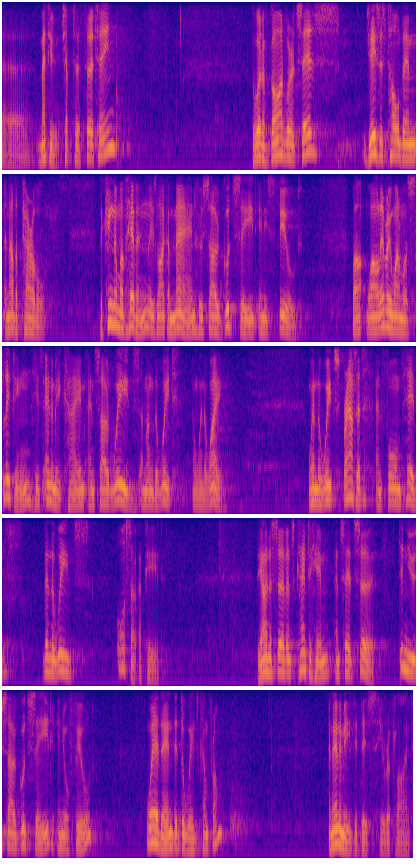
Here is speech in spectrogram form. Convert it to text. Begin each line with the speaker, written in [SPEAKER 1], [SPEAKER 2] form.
[SPEAKER 1] uh, Matthew chapter 13, the Word of God, where it says, Jesus told them another parable. The kingdom of heaven is like a man who sowed good seed in his field. But while everyone was sleeping, his enemy came and sowed weeds among the wheat and went away. When the wheat sprouted and formed heads, then the weeds also appeared. The owner's servants came to him and said, Sir, didn't you sow good seed in your field? Where then did the weeds come from? An enemy did this, he replied.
